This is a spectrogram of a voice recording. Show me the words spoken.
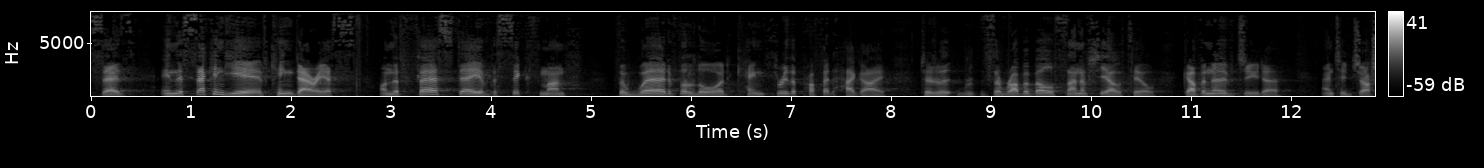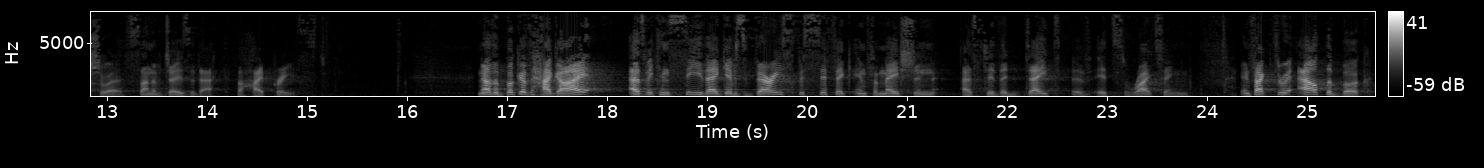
says, in the second year of King Darius, on the first day of the sixth month, the word of the Lord came through the prophet Haggai to Zerubbabel son of Shealtiel, governor of Judah, and to Joshua, son of Jozadak, the high priest. Now, the book of Haggai, as we can see there, gives very specific information as to the date of its writing. In fact, throughout the book,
